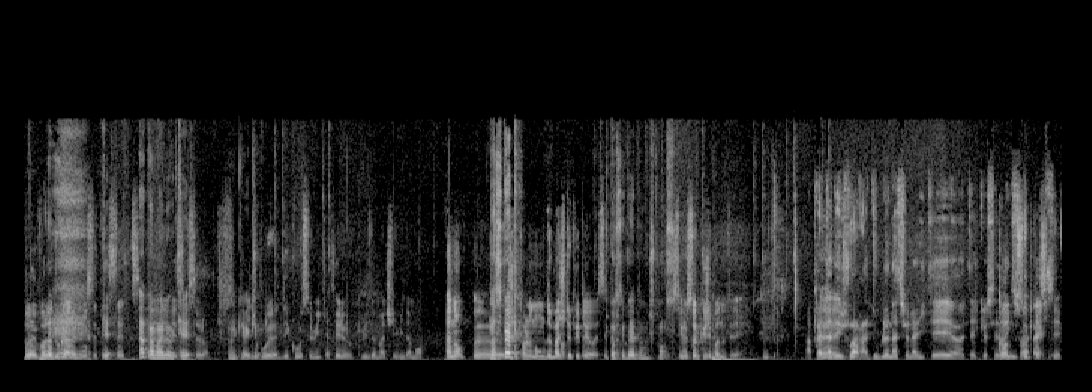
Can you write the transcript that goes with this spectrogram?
Ouais, voilà, donc la réponse était 7. Ah, pas mal, ok. Cela. Okay, et okay. du coup, euh, Deco, celui qui a fait le plus de matchs, évidemment. Ah non, euh, non c'est Pep. Pas le nombre de matchs de PP, ouais, c'est Pep. Pep hein, je pense. C'est le seul que j'ai pas noté d'ailleurs. Okay. Après, t'as euh, des joueurs à double nationalité, euh, tels que Cédric Comme ceux que.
